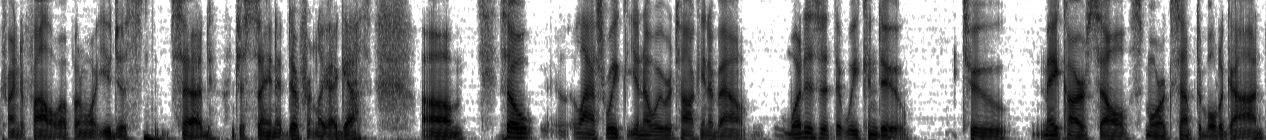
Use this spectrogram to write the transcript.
trying to follow up on what you just said. Just saying it differently, I guess. Um, so last week, you know, we were talking about what is it that we can do to make ourselves more acceptable to God,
